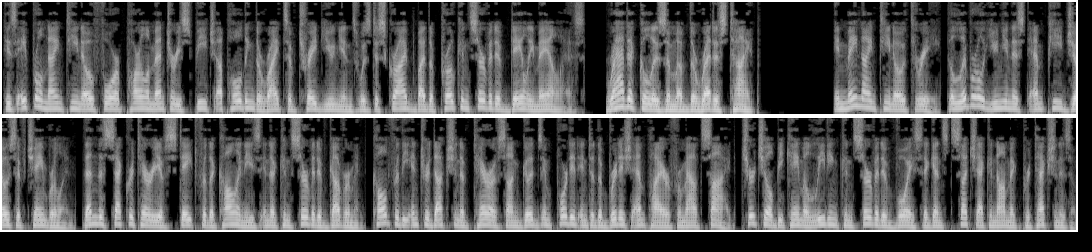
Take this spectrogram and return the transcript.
His April 1904 parliamentary speech upholding the rights of trade unions was described by the pro-conservative Daily Mail as, "...radicalism of the reddest type." In May 1903, the Liberal Unionist MP Joseph Chamberlain, then the Secretary of State for the Colonies in a Conservative government, called for the introduction of tariffs on goods imported into the British Empire from outside. Churchill became a leading Conservative voice against such economic protectionism.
